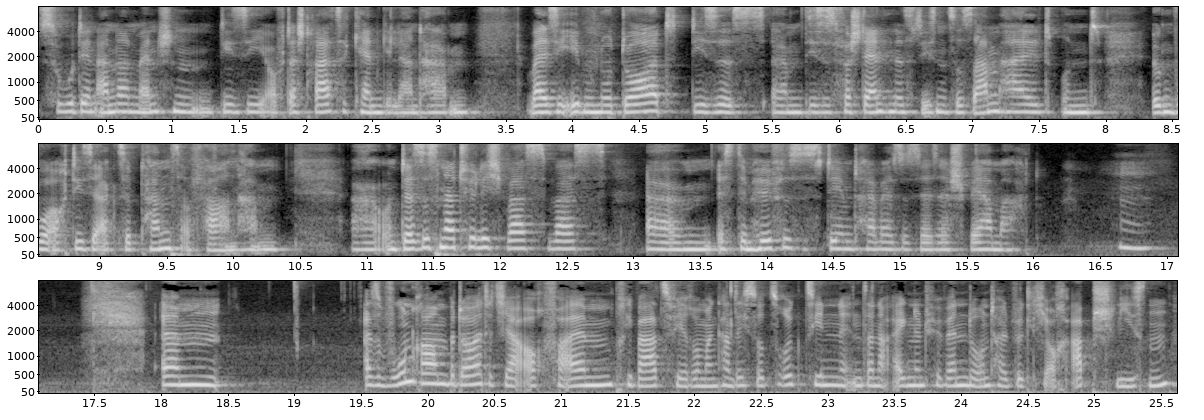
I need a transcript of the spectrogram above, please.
zu den anderen Menschen, die sie auf der Straße kennengelernt haben, weil sie eben nur dort dieses, ähm, dieses Verständnis, diesen Zusammenhalt und irgendwo auch diese Akzeptanz erfahren haben. Äh, und das ist natürlich was, was ähm, es dem Hilfesystem teilweise sehr, sehr schwer macht. Hm. Ähm Also Wohnraum bedeutet ja auch vor allem Privatsphäre. Man kann sich so zurückziehen in seine eigenen vier Wände und halt wirklich auch abschließen.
